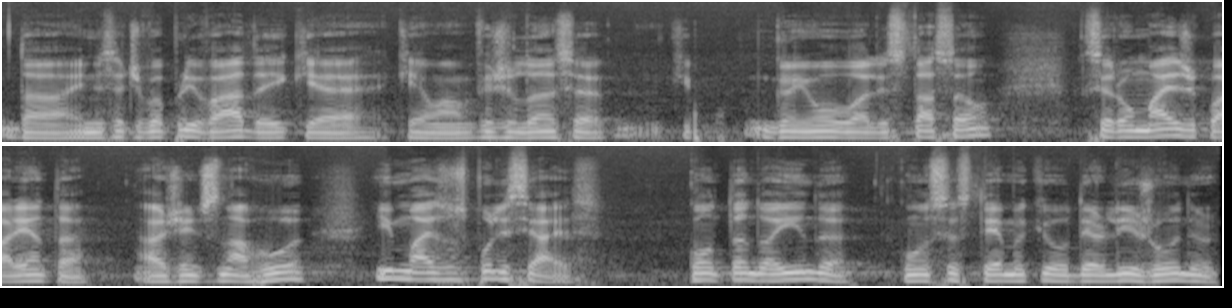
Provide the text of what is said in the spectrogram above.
da iniciativa privada, aí, que, é, que é uma vigilância que ganhou a licitação, serão mais de 40 agentes na rua, e mais os policiais contando ainda com o sistema que o Derli Júnior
